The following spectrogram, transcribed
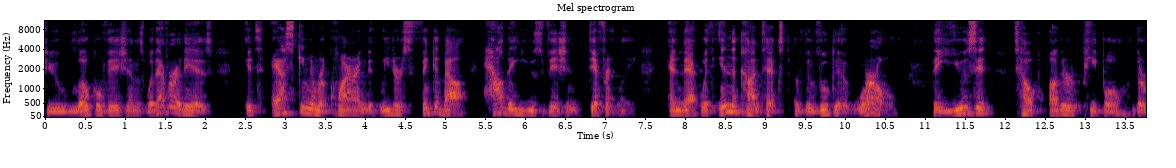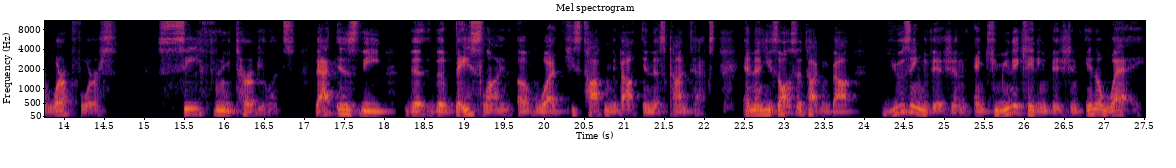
to local visions, whatever it is. It's asking and requiring that leaders think about how they use vision differently. And that within the context of the VUCA world, they use it to help other people, their workforce, see through turbulence. That is the, the, the baseline of what he's talking about in this context. And then he's also talking about using vision and communicating vision in a way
